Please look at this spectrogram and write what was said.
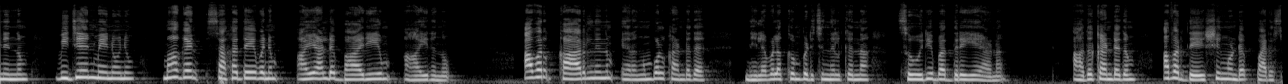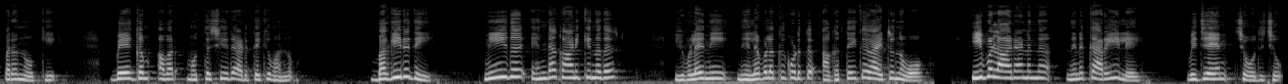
നിന്നും വിജയൻ മേനോനും മകൻ സഹദേവനും അയാളുടെ ഭാര്യയും ആയിരുന്നു. അവർ കാറിൽ നിന്നും ഇറങ്ങുമ്പോൾ കണ്ടത് നിലവിളക്കും പിടിച്ചു നിൽക്കുന്ന സൂര്യഭദ്രയെയാണ്. അത് കണ്ടതും അവർ ദേഷ്യം കൊണ്ട് പരസ്പരം നോക്കി. വേഗം അവർ മുത്തശ്ശിയുടെ അടുത്തേക്ക് വന്നു. ഭഗീരഥി നീ ഇത് എന്താ കാണിക്കുന്നത്? ഇവളെ നീ നിലവിളക്ക് കൊടുത്ത് അകത്തേക്ക് കയറ്റുന്നുവോ? ഇവൾ ആരാണെന്ന് നിനക്കറിയില്ലേ? വിജയൻ ചോദിച്ചു.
